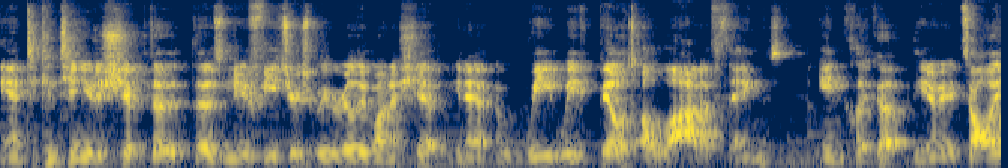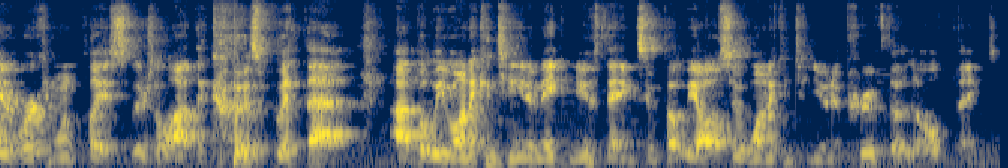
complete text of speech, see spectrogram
and to continue to ship the, those new features we really want to ship. You know, we we've built a lot of things in ClickUp. You know, it's all your work in one place. So there's a lot that goes with that. Uh, but we want to continue to make new things, and but we also want to continue to improve those old things.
